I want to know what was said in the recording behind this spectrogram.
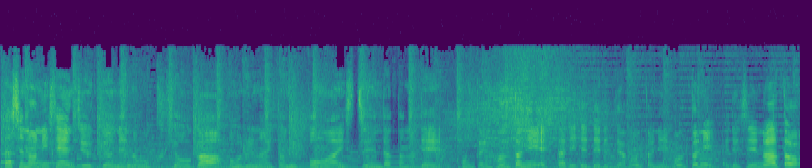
私の2019年の目標が「オールナイトニッポン愛」出演だったので今回本当に2人で出れて本当に本当に嬉しいなと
